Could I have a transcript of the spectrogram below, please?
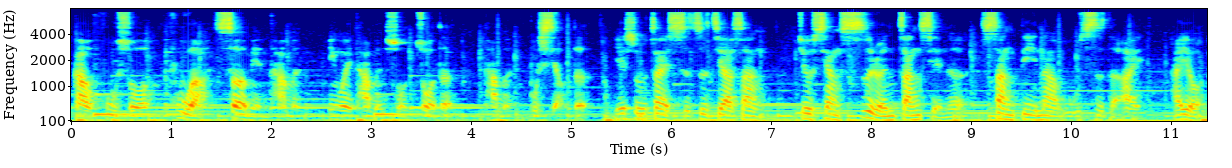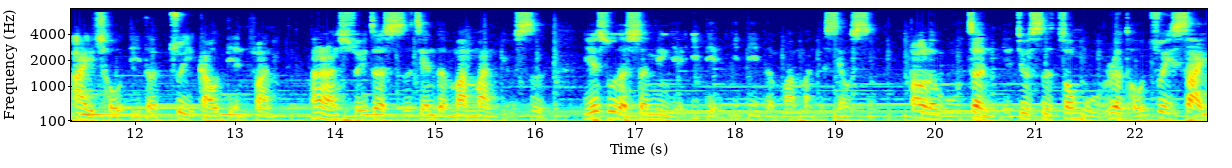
告父说：“父啊，赦免他们，因为他们所做的，他们不晓得。”耶稣在十字架上，就向世人彰显了上帝那无私的爱，还有爱仇敌的最高典范。当然，随着时间的慢慢流逝，耶稣的生命也一点一滴的慢慢的消失。到了午正，也就是中午热头最晒、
